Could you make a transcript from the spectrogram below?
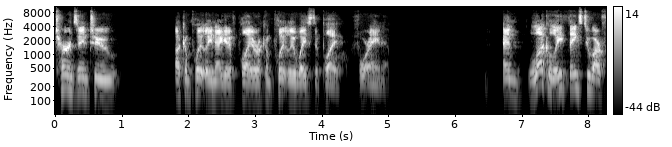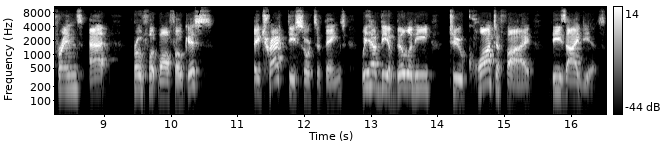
turns into a completely negative play or a completely wasted play for A&M. And luckily, thanks to our friends at Pro Football Focus, they track these sorts of things. We have the ability to quantify these ideas.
